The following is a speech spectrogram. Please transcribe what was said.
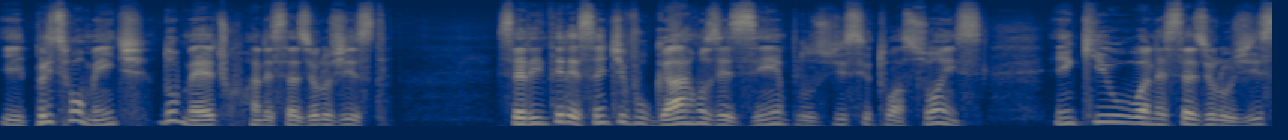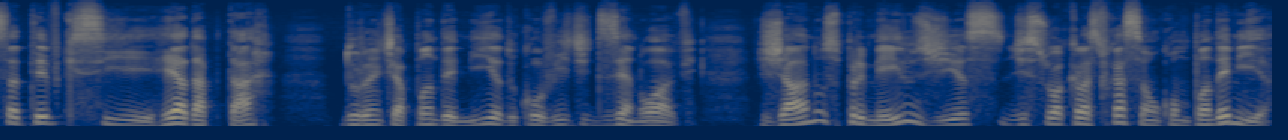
e principalmente do médico anestesiologista. Seria interessante divulgarmos exemplos de situações em que o anestesiologista teve que se readaptar durante a pandemia do Covid-19, já nos primeiros dias de sua classificação como pandemia.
